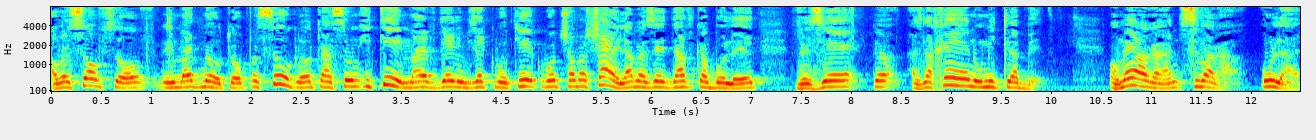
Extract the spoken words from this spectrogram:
אבל סוף סוף נלמד מאותו פסוק, לא תעשון איתי, מה ההבדל אם זה כמותי או כמות שמשי, למה זה דווקא בולט וזה, לא. אז לכן הוא מתלבט. אומר הר"ן, סברה, אולי,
